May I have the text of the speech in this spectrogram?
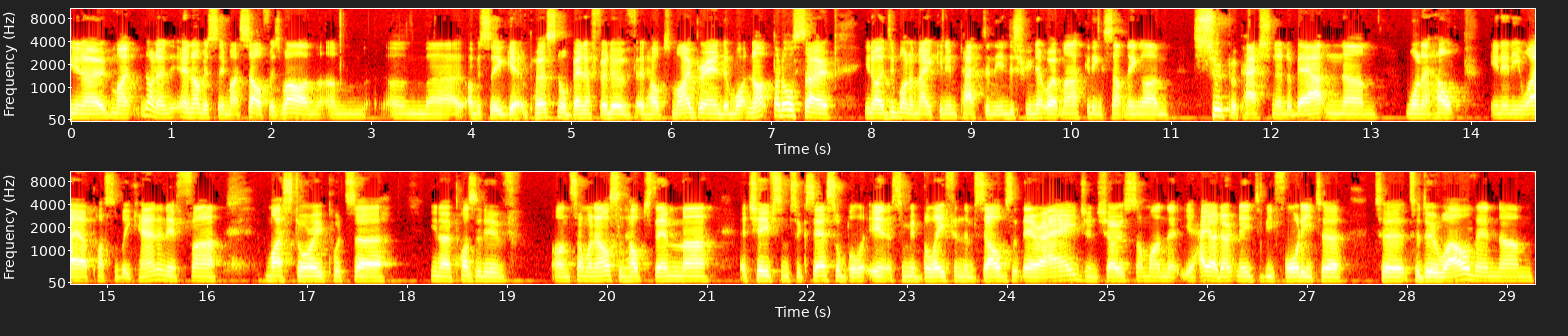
you know, my not and obviously myself as well. I'm, I'm, I'm uh, obviously get a personal benefit of it helps my brand and whatnot, but also, you know, I did want to make an impact in the industry. Network marketing, something I'm super passionate about and um, want to help in any way I possibly can. And if uh, my story puts a you know positive on someone else and helps them uh, achieve some success or some belief in themselves at their age and shows someone that hey I don't need to be 40 to to, to do well then um,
